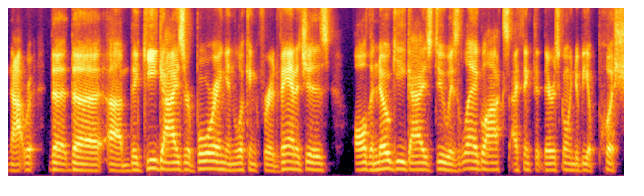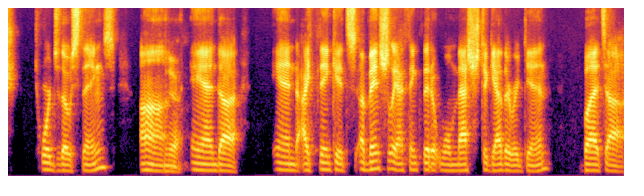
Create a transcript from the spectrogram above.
not re- the the um, the gi guys are boring and looking for advantages. All the no gi guys do is leg locks. I think that there's going to be a push towards those things. Um, yeah. And uh, and I think it's eventually I think that it will mesh together again. But uh,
